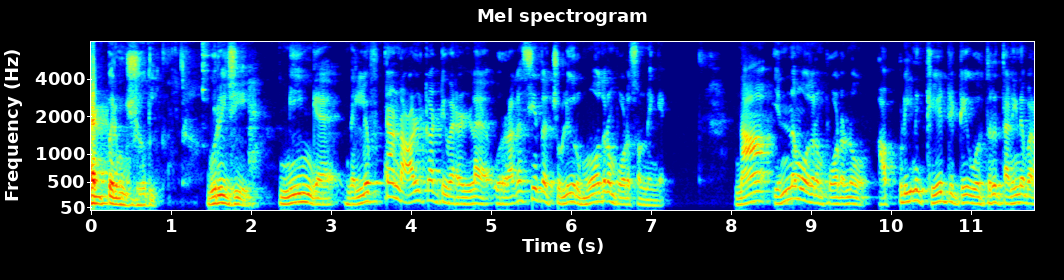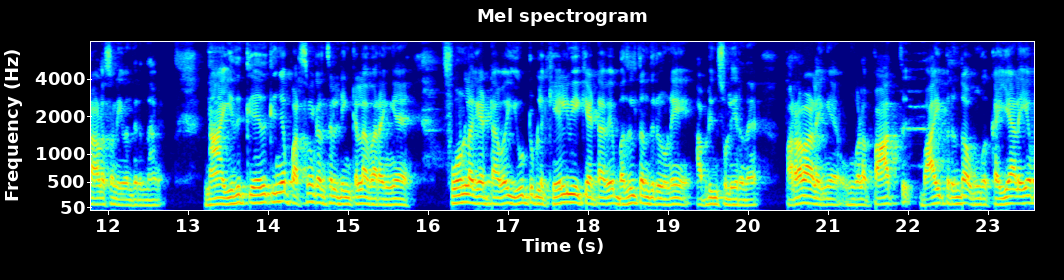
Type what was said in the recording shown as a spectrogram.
அரட்பெரும் ஜோதி. குருஜி நீங்கள் இந்த லெஃப்ட் ஹேண்ட் ஆள்காட்டி விரலில் ஒரு ரகசியத்தை சொல்லி ஒரு மோதிரம் போட சொன்னீங்க. நான் என்ன மோதிரம் போடணும் அப்படின்னு கேட்டுட்டு ஒருத்தர் தனிநபர் ஆலோசனை வந்திருந்தாங்க. நான் இதுக்கு எதுக்குங்க பர்சனல் கன்சல்டிங்கெல்லாம் வரேங்க? ஃபோனில் கேட்டாவே யூடியூப்பில் கேள்வியை கேட்டாவே பதில் தந்துடுவேனே அப்படின்னு சொல்லியிருந்தேன். பரவாயில்லைங்க உங்களை பார்த்து வாய்ப்பு இருந்தால் உங்கள் கையாலேயே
